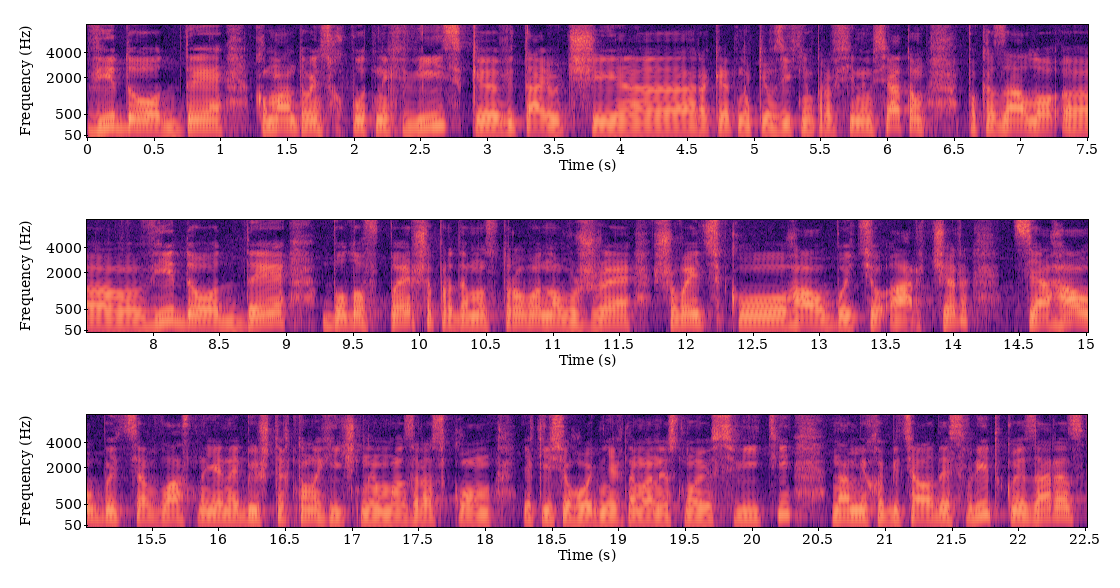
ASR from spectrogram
відео, де командування сухопутних військ, е, вітаючи е, ракетників з їхнім професійним святом, показало е, відео, де було вперше продемонстровано вже шведську гаубицю Арчер. Ця гаубиця, власне, є найбільш технологічним зразком, який сьогодні, як на мене, існує в світі. Нам їх обіцяли десь влітку, і зараз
